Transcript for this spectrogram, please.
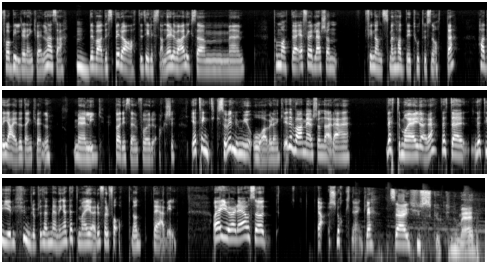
få bilder den kvelden, altså. Mm. Det var desperate tilstander. Det var liksom eh, På en måte Jeg føler det er sånn finansmenn hadde i 2008. Hadde jeg det den kvelden, med ligg, bare istedenfor aksjer. Jeg tenkte ikke så veldig mye over det, egentlig. Det var mer sånn der eh, Dette må jeg gjøre. Dette, dette gir 100% mening. At dette må jeg gjøre for å få oppnådd det jeg vil. Og jeg gjør det, og så ja, slukner jeg egentlig. Så jeg husker ikke noe mer.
